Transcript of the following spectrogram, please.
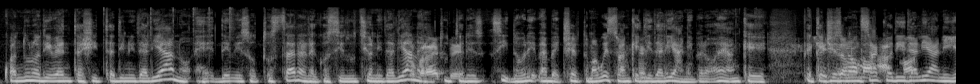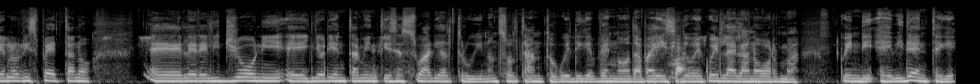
quando uno diventa cittadino italiano eh, deve sottostare alla Costituzione italiana. Le, sì, dovrebbe, vabbè, certo, ma questo anche gli italiani, però, eh, anche perché sì, ci sono no, un sacco di italiani che non rispettano eh, le religioni e gli orientamenti sessuali altrui, non soltanto quelli che vengono da paesi dove quella è la norma. Quindi è evidente che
